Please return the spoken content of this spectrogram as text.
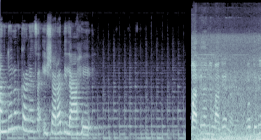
आंदोलन करण्याचा इशारा दिला आहे. बाकीच्यांनी मागे ना? हो तुम्ही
